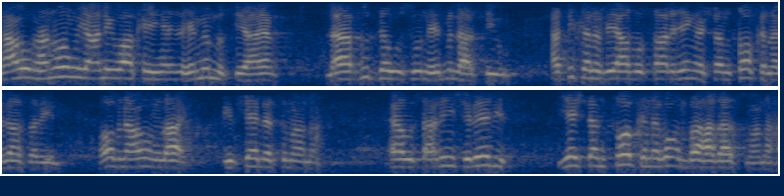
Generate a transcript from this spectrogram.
naawg hanuun yani waa kay hime masiyaaya laabuda usun hime lahasi hadi kale riyaad saalixiin shantoka nagasadin oob naon lahay ibshelet mana riyaad saalixiin shireedis iyo shantoka naga umbahadaas mana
